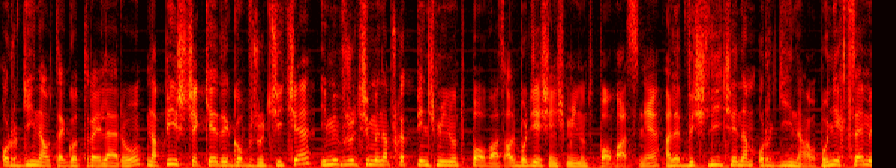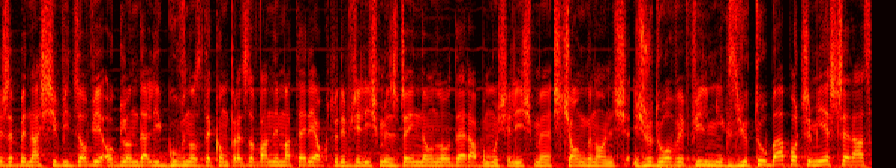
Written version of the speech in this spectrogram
oryginał tego traileru, napiszcie kiedy go wrzucicie i my wrzucimy na przykład 5 minut po was, albo 10 minut po was, nie? Ale wyślijcie nam oryginał, bo nie chcemy, żeby nasi widzowie oglądali gówno zdekompresowany materiał, który wzięliśmy z Jane Downloadera, bo musieliśmy ściągnąć źródłowy filmik z YouTube'a, po czym jeszcze raz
